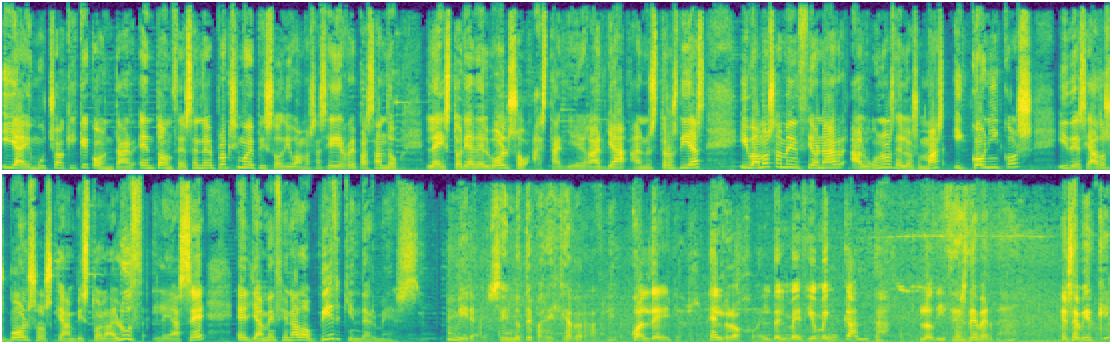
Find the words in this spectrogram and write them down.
y hay mucho aquí que contar. Entonces, en el próximo episodio vamos a seguir repasando la historia del bolso hasta llegar ya a nuestros días y vamos a mencionar algunos de los más icónicos y deseados bolsos que han visto la luz. Léase el ya mencionado Birkin de Hermès. Mira, ese no te parece adorable. ¿Cuál de ellos? El rojo, el del medio, me encanta. ¿Lo dices de verdad? ¿Ese Birkin?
